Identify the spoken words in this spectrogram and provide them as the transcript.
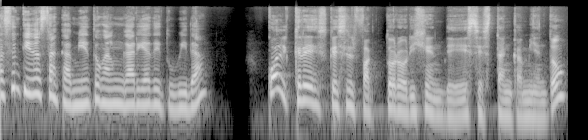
¿Has sentido estancamiento en algún área de tu vida? ¿Cuál crees que es el factor origen de ese estancamiento?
